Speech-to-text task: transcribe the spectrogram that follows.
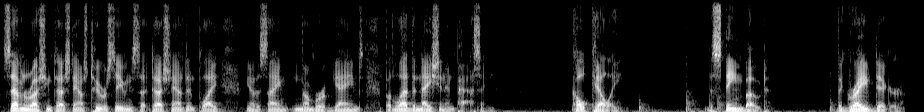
seven rushing touchdowns, two receiving touchdowns. Didn't play, you know, the same number of games, but led the nation in passing. Cole Kelley, the Steamboat, the Gravedigger,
